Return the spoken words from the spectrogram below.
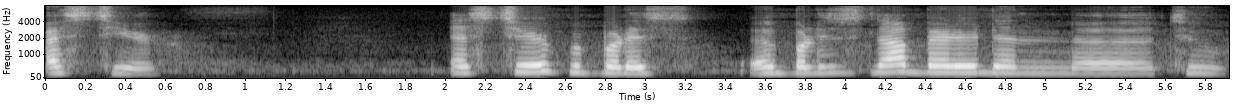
S tier. S tier, but, but it's uh, but it's not better than uh, two.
